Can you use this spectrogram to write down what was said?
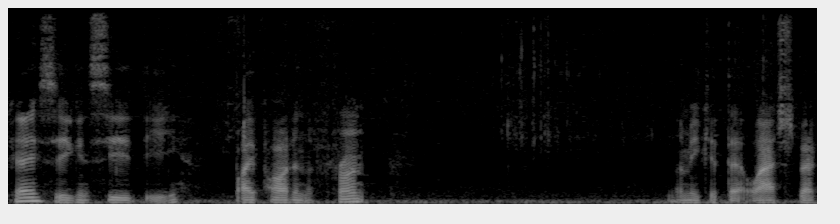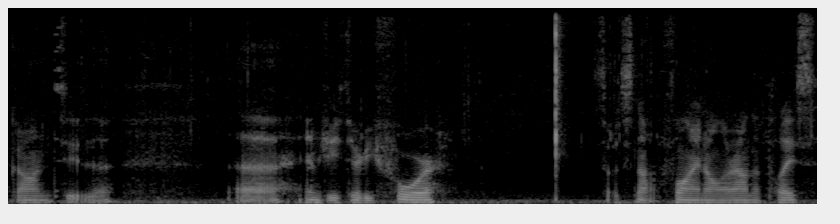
okay, so you can see the bipod in the front. Let me get that latched back on to the uh, MG34 so it's not flying all around the place.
